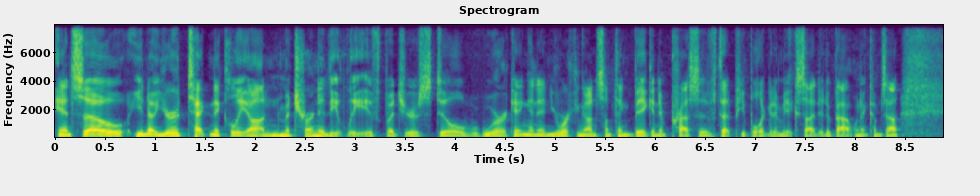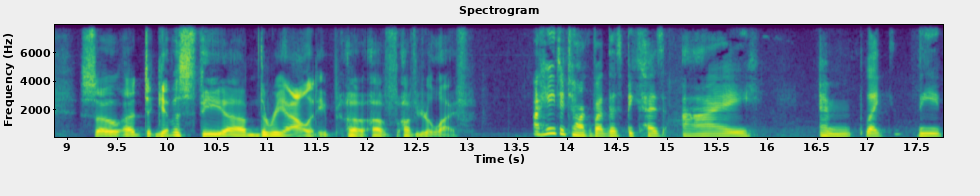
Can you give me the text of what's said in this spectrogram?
and so, you know, you're technically on maternity leave, but you're still working and then you're working on something big and impressive that people are going to be excited about when it comes out. So uh, to give us the, um, the reality of, of, of your life. I hate to talk about this because I am like the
